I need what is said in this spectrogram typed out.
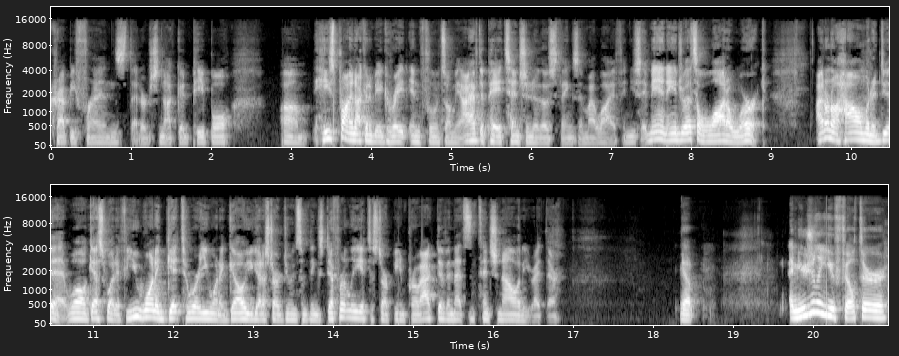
crappy friends that are just not good people. Um, he's probably not going to be a great influence on me. I have to pay attention to those things in my life. And you say, man, Andrew, that's a lot of work. I don't know how I'm going to do that. Well, guess what? If you want to get to where you want to go, you got to start doing some things differently. You have to start being proactive, and that's intentionality right there. Yep. And usually you filter.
